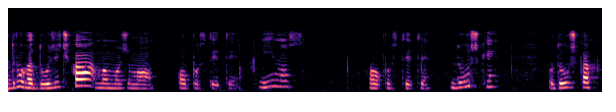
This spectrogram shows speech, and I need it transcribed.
Друга дужечка ми можемо опустити мінус, опустити дужки. У дужках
